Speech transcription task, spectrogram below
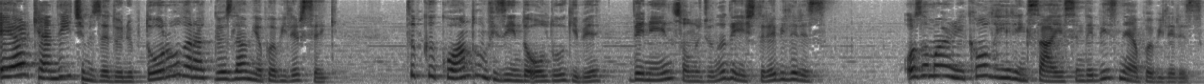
Eğer kendi içimize dönüp doğru olarak gözlem yapabilirsek, tıpkı kuantum fiziğinde olduğu gibi deneyin sonucunu değiştirebiliriz. O zaman recall healing sayesinde biz ne yapabiliriz?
